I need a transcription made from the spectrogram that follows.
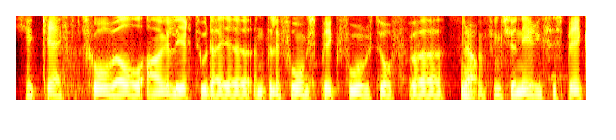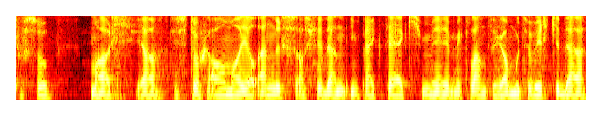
Je krijgt op school wel aangeleerd hoe dat je een telefoongesprek voert of eh, Ja. een functioneringsgesprek of zo. Maar ja, het is toch allemaal heel anders als je dan in praktijk met, met klanten gaat moeten werken dat,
